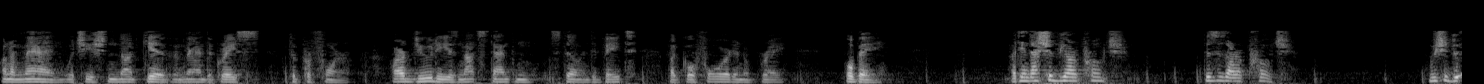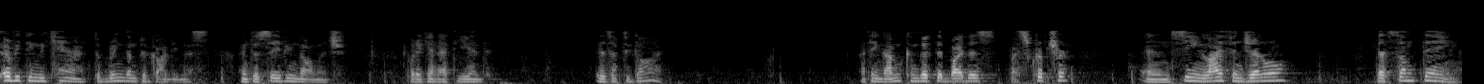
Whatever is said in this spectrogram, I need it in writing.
on a man which he should not give a man the grace to perform. Our duty is not standing still in debate, but go forward and obey. Obey. I think that should be our approach. This is our approach. We should do everything we can to bring them to godliness and to saving knowledge. But again, at the end, it is up to God. I think I'm convicted by this, by Scripture, and seeing life in general that some things,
